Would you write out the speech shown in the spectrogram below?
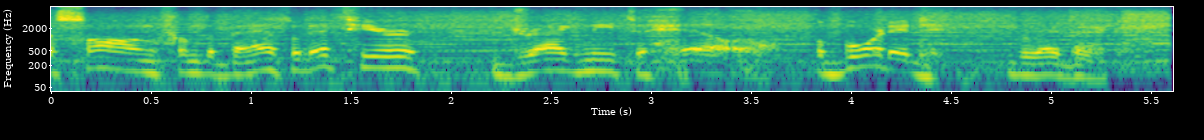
a song from the band. So let's hear Drag Me to Hell. Aborted. Be right back.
